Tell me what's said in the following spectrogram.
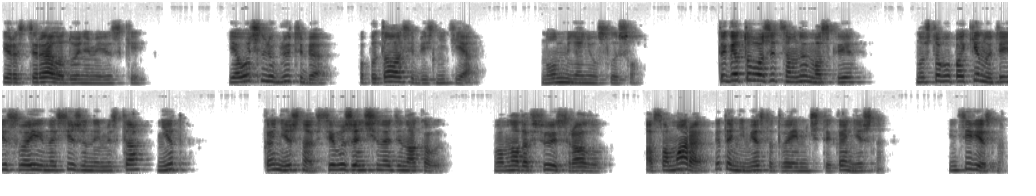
и растирая ладонями виски. «Я очень люблю тебя», – попыталась объяснить я. Но он меня не услышал. «Ты готова жить со мной в Москве, но чтобы покинуть эти свои насиженные места, нет?» «Конечно, все вы женщины одинаковы. Вам надо все и сразу. А Самара – это не место твоей мечты, конечно. Интересно,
